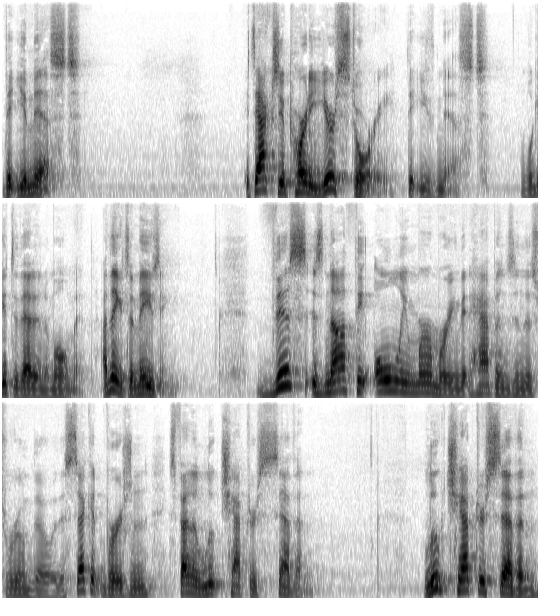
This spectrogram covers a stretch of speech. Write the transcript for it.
that you missed. It's actually a part of your story that you've missed. We'll get to that in a moment. I think it's amazing. This is not the only murmuring that happens in this room, though. The second version is found in Luke chapter 7. Luke chapter 7,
